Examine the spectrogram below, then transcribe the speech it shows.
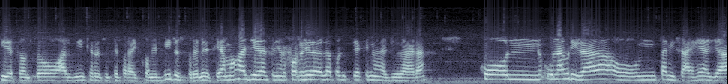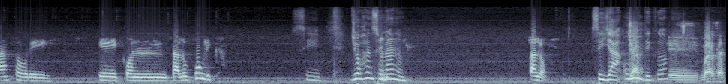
y de pronto alguien que resulte por ahí con el virus. Por eso le decíamos ayer al señor corregidor de la policía que nos ayudara con una brigada o un tamizaje allá sobre eh, con salud pública. Sí. Johan Solano. Aló. Sí, ya, un ya, eh, Marta,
